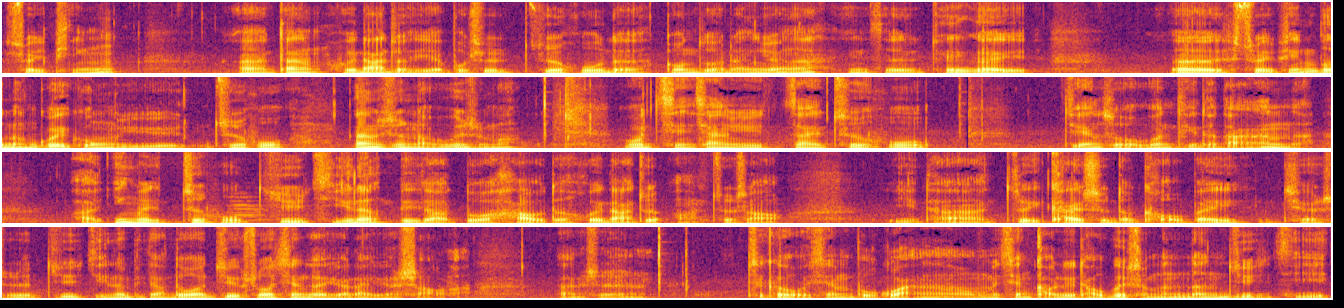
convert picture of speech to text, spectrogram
水平，呃，但回答者也不是知乎的工作人员啊，因此这个呃水平不能归功于知乎。但是呢，为什么我倾向于在知乎检索问题的答案呢？啊，因为知乎聚集了比较多好的回答者啊，至少以他最开始的口碑，确实聚集了比较多。据说现在越来越少了，但是这个我先不管啊，我们先考虑它为什么能聚集，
